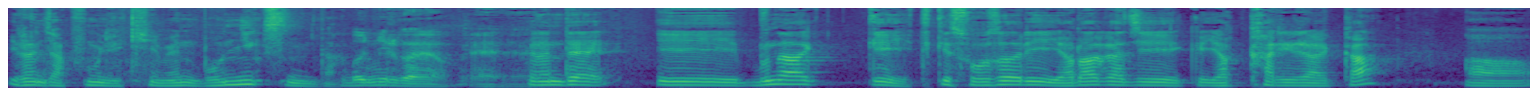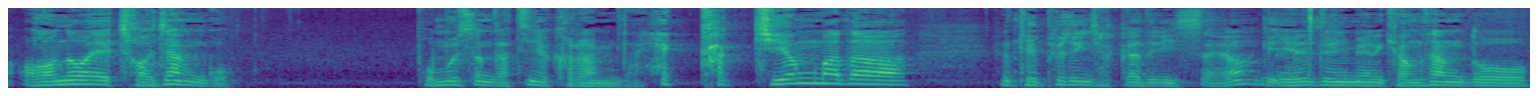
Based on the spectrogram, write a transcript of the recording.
이런 작품을 읽히면 못 읽습니다. 못 읽어요. 예. 그런데 이 문학이 특히 소설이 여러 가지 그 역할이랄까 어, 언어의 저장고 보물선 같은 역할을 합니다. 각 지역마다 대표적인 작가들이 있어요. 그러니까 네. 예를 들면 경상도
